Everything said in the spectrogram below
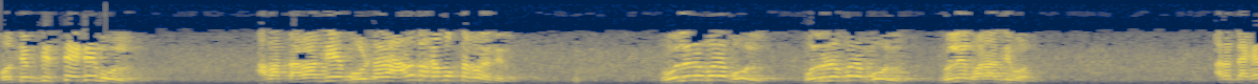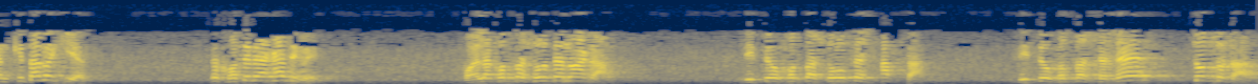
খতিব দিচ্ছে এটাই ভুল। আবার তারা দিয়ে ভুলটারে আরও পাকাপোক্তা করে দিল। ভুলের উপরে ভুল, ভুলের উপরে ভুল, ভুলে ভরা জীবন। আর দেখেন, কিতাবে কি আছে? তো খতিবে একা দিবে। পয়লা খোদ্া শুরুতে নয়টা, দ্বিতীয় খোদ্া শুরুতে সাতটা, দ্বিতীয় খোদ্া শেষে চোদ্দটা।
